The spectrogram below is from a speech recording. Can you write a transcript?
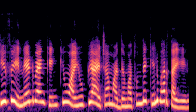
ही फी नेट बँकिंग किंवा यू पी आयच्या माध्यमातून देखील भरता येईल.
